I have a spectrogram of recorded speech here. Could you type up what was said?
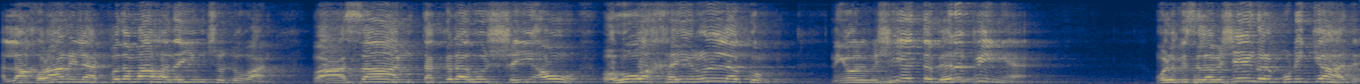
அல்லாஹ் குரானில் அற்புதமாக அதையும் சொல்லுவான். வாசான் தக்ரஹு ஷைஅவும் வஹுவ கைருல் லக்கும் நீங்க ஒரு விஷயத்தை வெறுப்பீங்க. உங்களுக்கு சில விஷயங்கள் பிடிக்காது.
